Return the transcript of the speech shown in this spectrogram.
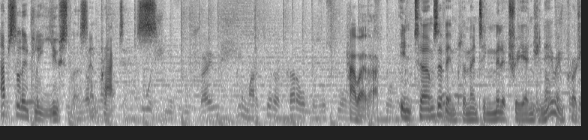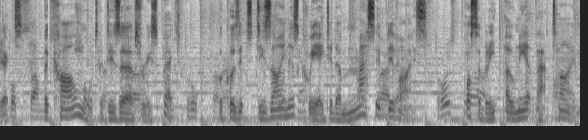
absolutely useless in practice. However, in terms of implementing military engineering projects, the Karl mortar deserves respect because its designers created a massive device, possibly only at that time.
